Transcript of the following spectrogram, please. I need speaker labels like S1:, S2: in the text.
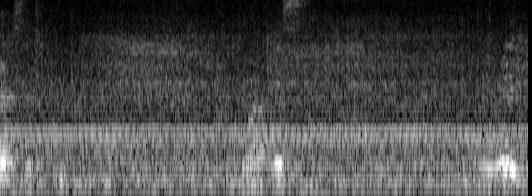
S1: that's it. You want this? Are you ready?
